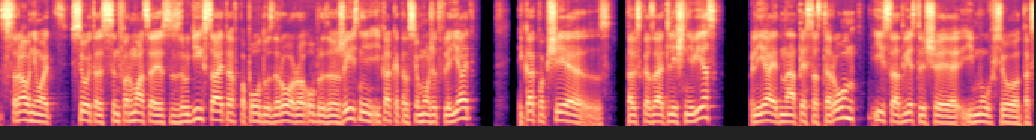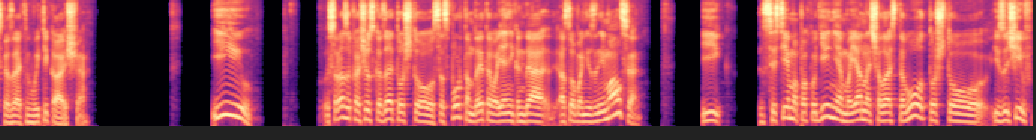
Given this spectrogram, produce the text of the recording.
сравнивать все это с информацией с других сайтов по поводу здорового образа жизни и как это все может влиять, и как вообще, так сказать, лишний вес влияет на тестостерон и соответствующее ему все, так сказать, вытекающее. И сразу хочу сказать то, что со спортом до этого я никогда особо не занимался. И Система похудения моя началась с того, то, что изучив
